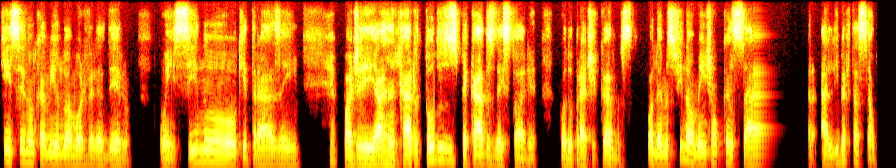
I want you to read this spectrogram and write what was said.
que ensinam o caminho do amor verdadeiro, o ensino que trazem pode arrancar todos os pecados da história. Quando praticamos, podemos finalmente alcançar a libertação.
